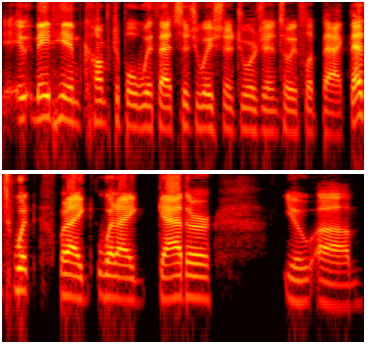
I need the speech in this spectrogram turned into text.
it made him comfortable with that situation at Georgia, and so he flipped back. That's what what I what I gather. You know, um,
